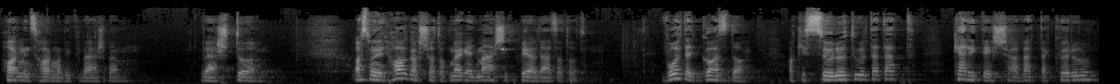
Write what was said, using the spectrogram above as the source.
33. versben, verstől. Azt mondja, hogy hallgassatok meg egy másik példázatot. Volt egy gazda, aki szőlőt ültetett, kerítéssel vette körül,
